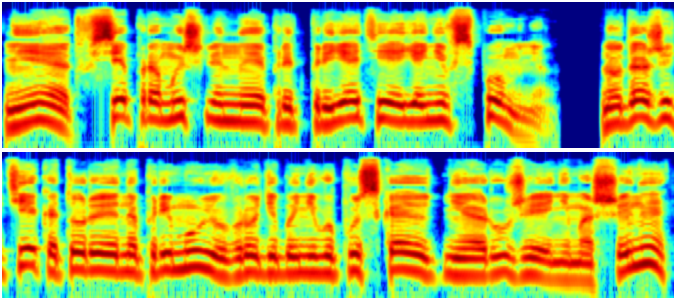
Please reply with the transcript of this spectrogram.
Нет, все промышленные предприятия я не вспомню, но даже те, которые напрямую вроде бы не выпускают ни оружия, ни машины,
